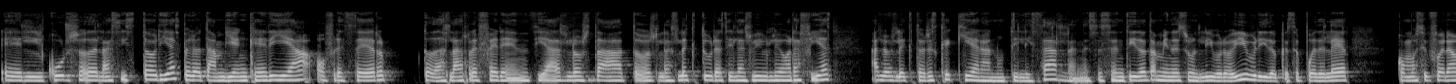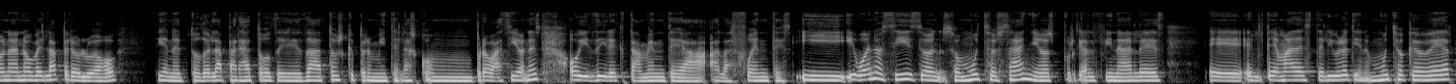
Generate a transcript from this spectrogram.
el curso de las historias, pero también quería ofrecer todas las referencias, los datos, las lecturas y las bibliografías a los lectores que quieran utilizarla. En ese sentido también es un libro híbrido que se puede leer como si fuera una novela, pero luego tiene todo el aparato de datos que permite las comprobaciones o ir directamente a, las fuentes. Y, bueno, sí, son, son muchos años, porque al final es eh, el tema de este libro tiene mucho que ver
